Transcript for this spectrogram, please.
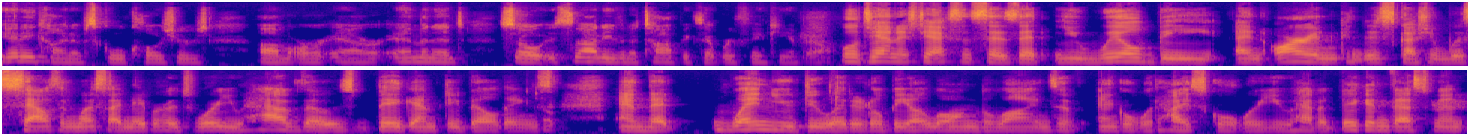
any kind of school closures um, are, are imminent. So it's not even a topic that we're thinking about. Well, Janice Jackson says that you will be and are in discussion with South and West Side neighborhoods where you have those big empty buildings yep. and that when you do it, it'll be along the lines of Englewood High School, where you have a big investment.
